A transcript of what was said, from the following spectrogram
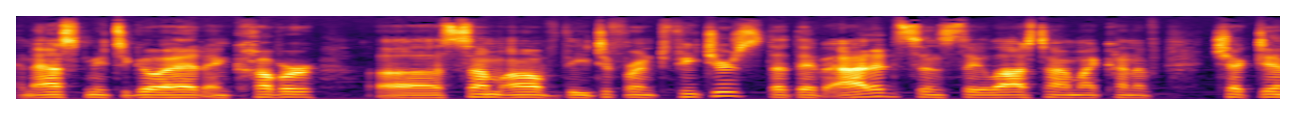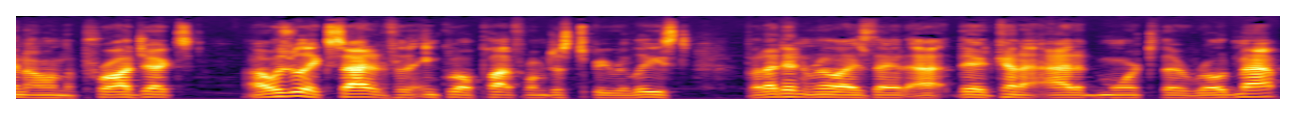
and ask me to go ahead and cover uh, some of the different features that they've added since the last time I kind of checked in on the project. I was really excited for the Inkwhale platform just to be released, but I didn't realize they had they had kind of added more to their roadmap.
